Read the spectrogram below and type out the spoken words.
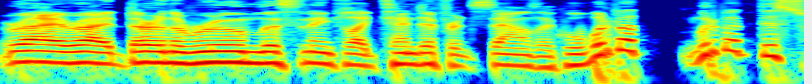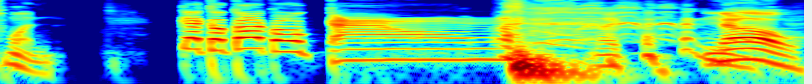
right, right. They're in the room listening to like ten different sounds. Like, well, what about what about this one? like, you know, no,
